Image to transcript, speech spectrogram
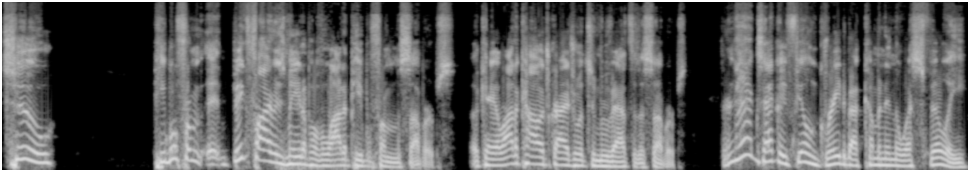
Two, people from uh, Big Five is made up of a lot of people from the suburbs. Okay, a lot of college graduates who move out to the suburbs. They're not exactly feeling great about coming into West Philly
